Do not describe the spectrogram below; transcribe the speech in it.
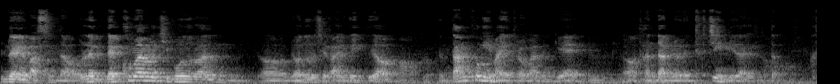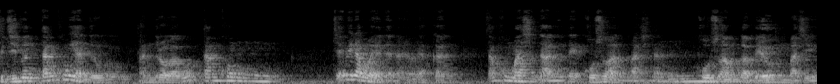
네, 맞습니다. 원래 매콤함을 기본으로 한 어, 면으로 제가 알고 있고요. 아. 땅콩이 많이 들어가는 게 음. 어, 단단면의 특징입니다. 그래서 따- 그 집은 땅콩이 안 들어가고, 안 들어가고 땅콩 잼이라고 해야 되나요? 약간 땅콩 맛이 나는데 고소한 맛이 나는 음. 고소함과 매운 맛이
